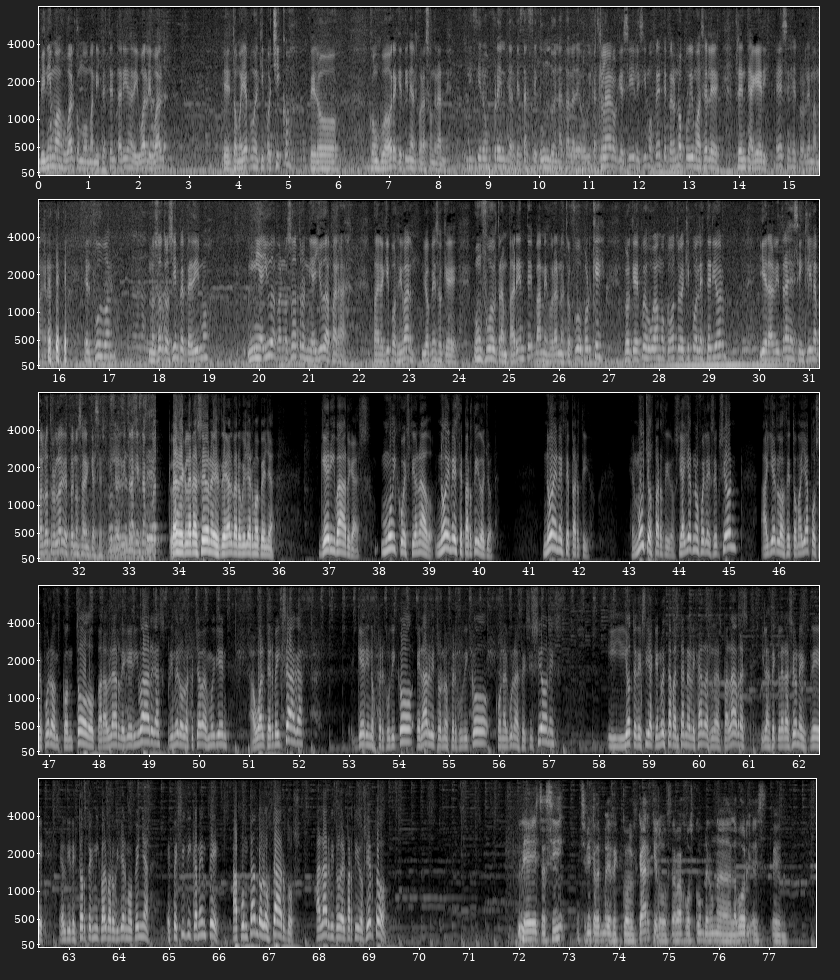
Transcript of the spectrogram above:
Vinimos a jugar como manifesté en Tarija de igual a igual. Eh, Tomayapo es un equipo chico, pero con jugadores que tienen el corazón grande. ¿Le hicieron frente al que está segundo en la tabla de ubicación? Claro que sí, le hicimos frente, pero no pudimos hacerle frente a Gary. Ese es el problema más grande. El fútbol, nosotros siempre pedimos ni ayuda para nosotros ni ayuda para, para el equipo rival. Yo pienso que un fútbol transparente va a mejorar nuestro fútbol. ¿Por qué? Porque después jugamos con otro equipo del exterior y el arbitraje se inclina para el otro lado y después no saben qué hacer. Las declaraciones de Álvaro Guillermo Peña. Gary Vargas, muy cuestionado, no en este partido, John. No en este partido. En muchos partidos. Y ayer no fue la excepción. Ayer los de Tomayapo se fueron con todo para hablar de Gary Vargas. Primero lo escuchabas muy bien a Walter Beixaga. Gary nos perjudicó, el árbitro nos perjudicó con algunas decisiones y yo te decía que no estaban tan alejadas las palabras y las declaraciones del el director técnico Álvaro Guillermo Peña, específicamente apuntando los dardos al árbitro del partido, ¿cierto? Es así, si bien que recalcar que los trabajos cumplen una labor este,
